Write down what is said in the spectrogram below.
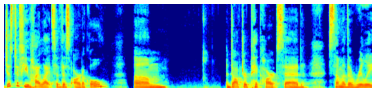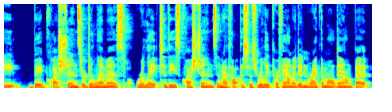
just a few highlights of this article. Um, Dr. Pickhardt said some of the really big questions or dilemmas relate to these questions. And I thought this was really profound. I didn't write them all down, but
